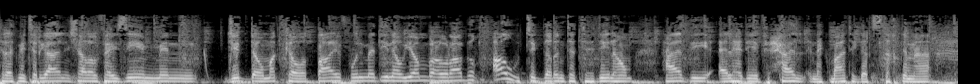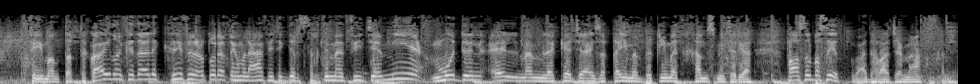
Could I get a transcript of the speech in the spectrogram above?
300 ريال. إن شاء الله الفايزين من جدة ومكة والطائف والمدينة وينبع ورابغ أو تقدر أنت تهدي لهم هذه الهدية في حال إنك ما تقدر تستخدمها في منطقتك. وأيضا كذلك ريف العطور يعطيهم العافية. تقدر تستخدمها في جميع مدن المملكة. جائزة قيمة بقيمة 500 ريال. فاصل بسيط. وبعدها راجع معكم خلينا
